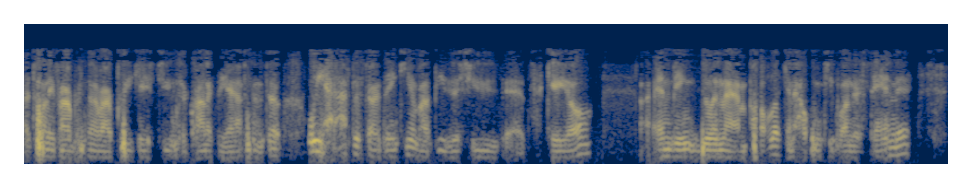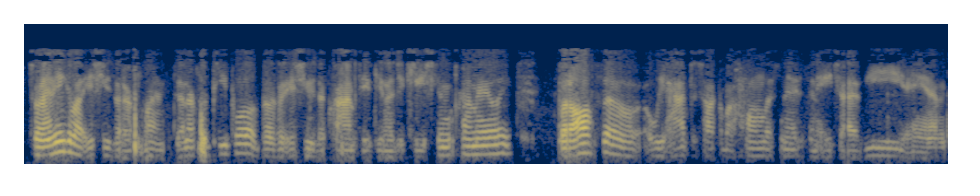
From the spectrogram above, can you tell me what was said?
Uh, 25% of our pre-K students are chronically absent. So we have to start thinking about these issues at scale uh, and being doing that in public and helping people understand it. So when I think about issues that are front and center for people, those are issues of crime, safety, and education primarily. But also, we have to talk about homelessness and HIV and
